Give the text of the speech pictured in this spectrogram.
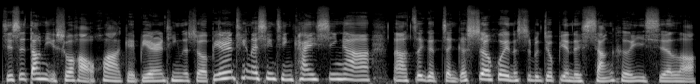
其实当你说好话给别人听的时候，别人听了心情开心啊，那这个整个社会呢，是不是就变得祥和一些了？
